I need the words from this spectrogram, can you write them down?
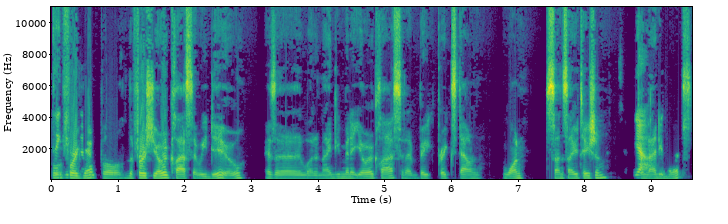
for, for example, the first yoga class that we do is a what a 90 minute yoga class and it breaks down one sun salutation yeah. for 90 minutes.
